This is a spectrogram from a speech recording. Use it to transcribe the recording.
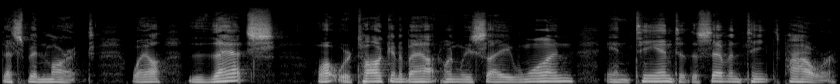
that's been marked? Well, that's what we're talking about when we say 1 in 10 to the 17th power.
